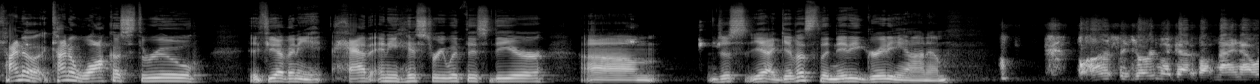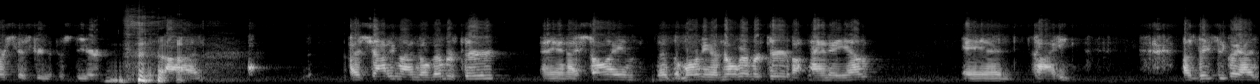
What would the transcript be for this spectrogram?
kind of kind of walk us through if you have any had any history with this deer. Um, just yeah, give us the nitty gritty on him. Well, honestly, Jordan, I got about nine hours history with deer. uh, I shot him on November third, and I saw him the morning of November third, about nine a.m. And uh, he I was basically I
